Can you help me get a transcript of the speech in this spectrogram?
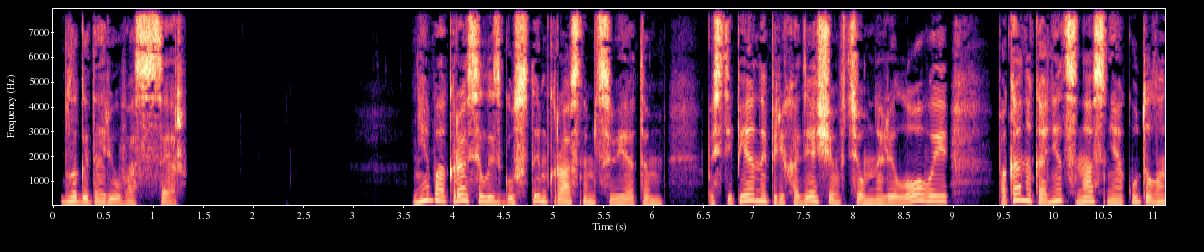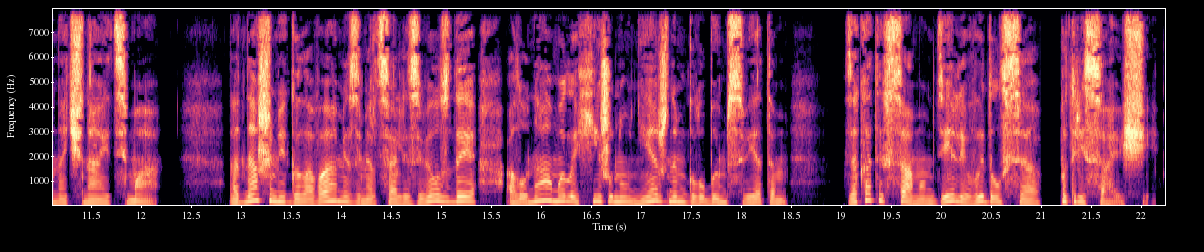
«Благодарю вас, сэр». Небо окрасилось густым красным цветом, постепенно переходящим в темно-лиловый, пока, наконец, нас не окутала ночная тьма. Над нашими головами замерцали звезды, а луна омыла хижину нежным голубым светом — Закат и в самом деле выдался потрясающий.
